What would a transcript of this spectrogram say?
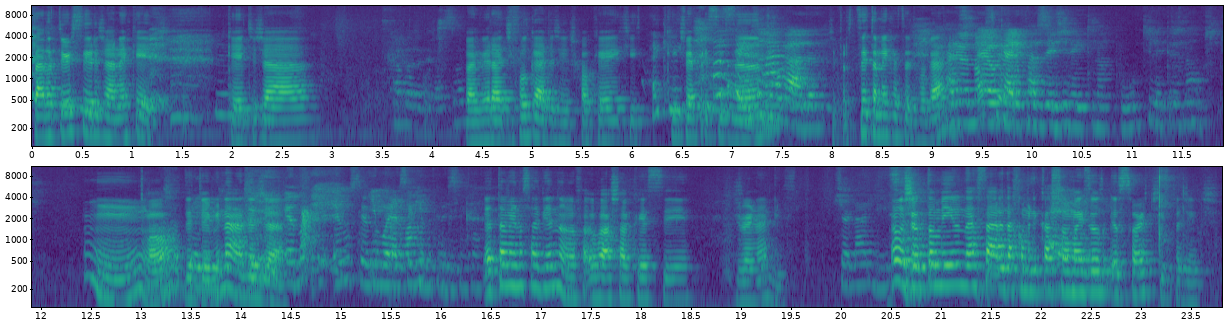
Tá no terceiro já, né, Cat? Cat já vai virar advogada, gente. Qualquer que, Ai, que Eu sou precisando. Você também quer ser advogada? Eu não eu sei. quero fazer direito na PUC e letras na USP. Hum, ó, Já determinada já. Eu não, eu não sei o E que morar eu aqui. Eu também não sabia, não. Eu Eu achava que eu ia ser jornalista. Jornalista. Hoje eu tô meio nessa área da comunicação, mas eu, eu sou artista, gente.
